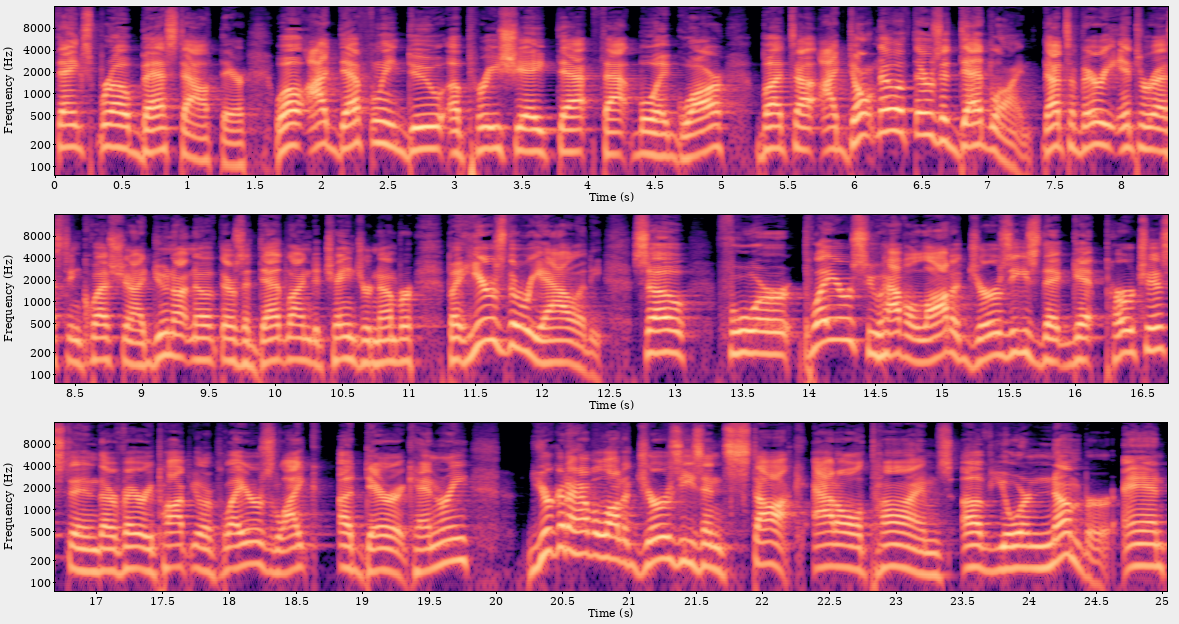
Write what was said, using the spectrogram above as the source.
Thanks, bro. Best out there. Well, I definitely do appreciate that, Fat Boy Guar, but uh, I don't know if there's a deadline. That's a very interesting question. I do not know if there's a deadline to change your number, but here's the reality. So, for players who have a lot of jerseys that get purchased and they're very popular players like a Derrick Henry, you're going to have a lot of jerseys in stock at all times of your number. And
